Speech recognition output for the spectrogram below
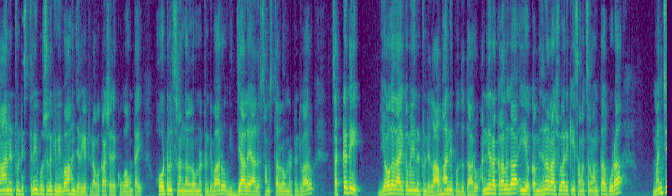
కానిటువంటి స్త్రీ పురుషులకి వివాహం జరిగేటువంటి అవకాశాలు ఎక్కువగా ఉంటాయి. హోటల్స్ రంగంలో ఉన్నటువంటి వారు విద్యాలయాలు సంస్థల్లో ఉన్నటువంటి వారు చక్కటి యోగదాయకమైనటువంటి లాభాన్ని పొందుతారు. అన్ని రకాలుగా ఈ యొక్క మిథున రాశి వారికి ఈ సంవత్సరం అంతా కూడా మంచి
